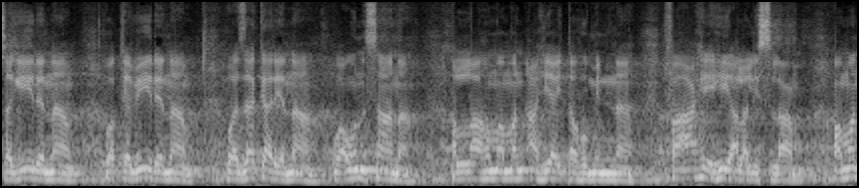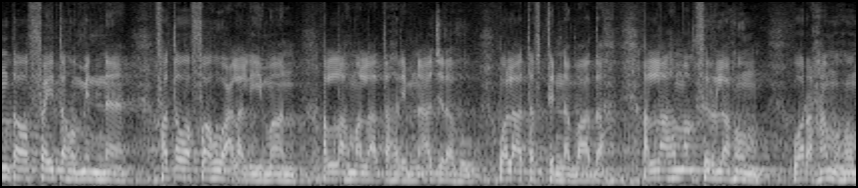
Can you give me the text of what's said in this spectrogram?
সগীরেনা ও কবীরেনা ও জাকারেনা ও উনসানা اللهم من أحييته منا فأحيه على الإسلام ومن توفيته منا فتوفه على الإيمان اللهم لا تحرمنا أجره ولا تفتنا بعده اللهم اغفر لهم وارحمهم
